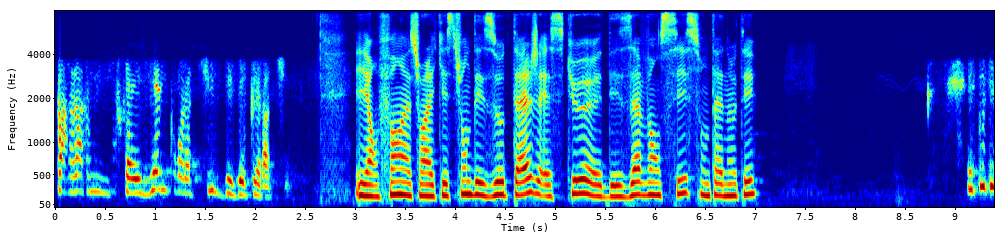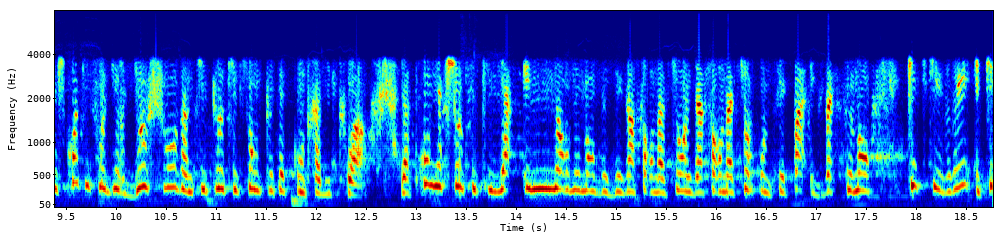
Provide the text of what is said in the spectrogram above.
par l'armée israélienne pour la suite des opérations. Et enfin, sur la question des otages, est-ce que euh, des avancées sont à noter? Écoutez, je crois qu'il faut dire deux choses un petit peu qui sont peut-être contradictoires. La première chose, c'est qu'il y a énormément de désinformations et d'informations qu'on ne sait pas exactement qu'est-ce qui est vrai et qu'est-ce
